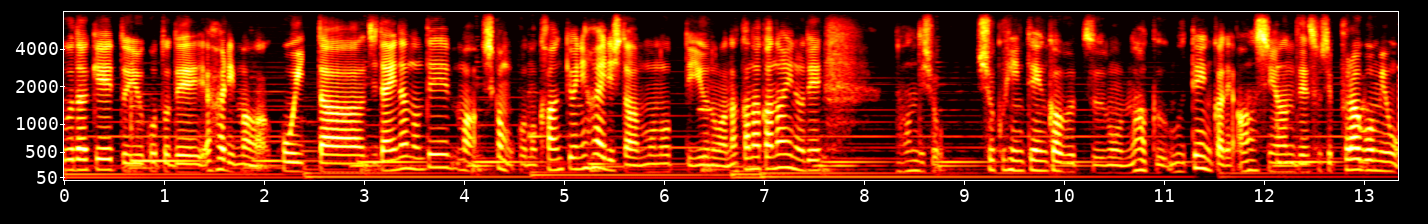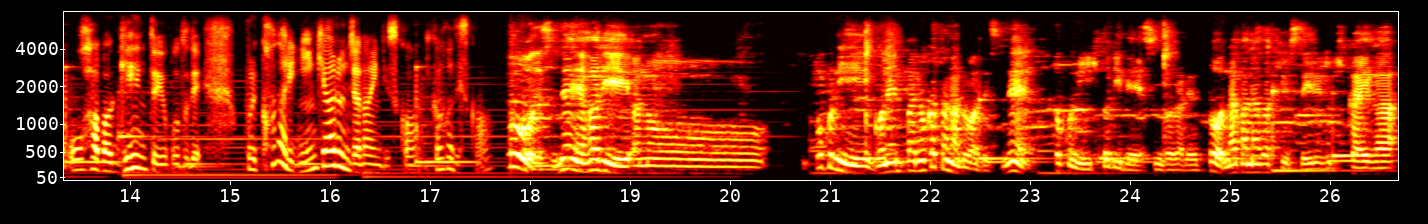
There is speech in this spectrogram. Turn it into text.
ぐだけということで、やはりまあこういった時代なので、まあ、しかもこの環境に配慮したものっていうのはなかなかないので、なんでしょう。食品添加物もなく無添加で安心安全そしてプラゴミを大幅減ということでこれかなり人気あるんじゃないんですか？いかがですか？そうですね。やはりあのー、特にご年配の方などはですね特に1人で住んでおられるとなかなか急須で入れる機会が、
